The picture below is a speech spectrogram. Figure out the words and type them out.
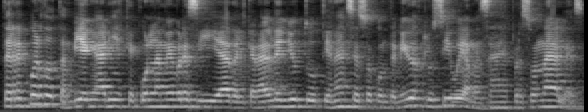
Te recuerdo también, Aries, que con la membresía del canal de YouTube tienes acceso a contenido exclusivo y a mensajes personales.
